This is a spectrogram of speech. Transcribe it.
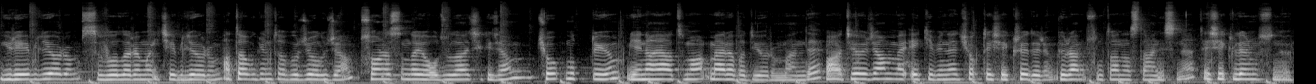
Yürüyebiliyorum. Sıvılarımı içebiliyorum. Hatta bugün taburcu olacağım. Sonrasında yolculuğa çıkacağım. Çok mutluyum. Yeni hayatıma merhaba diyorum ben de. Fatih Hocam ve ekibine çok teşekkür ederim. Hürrem Sultan Hastanesi'ne. Teşekkürlerimi sunuyorum.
